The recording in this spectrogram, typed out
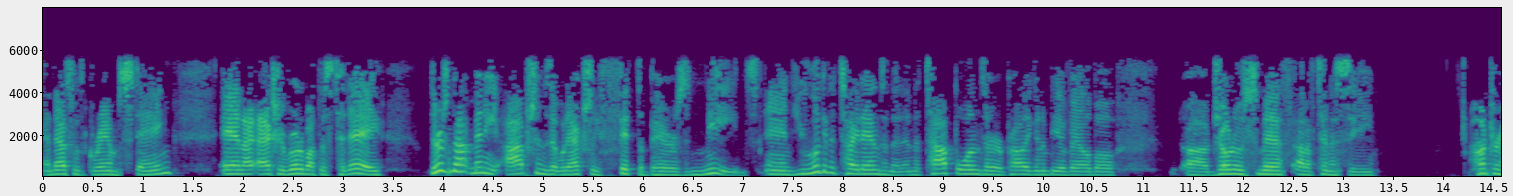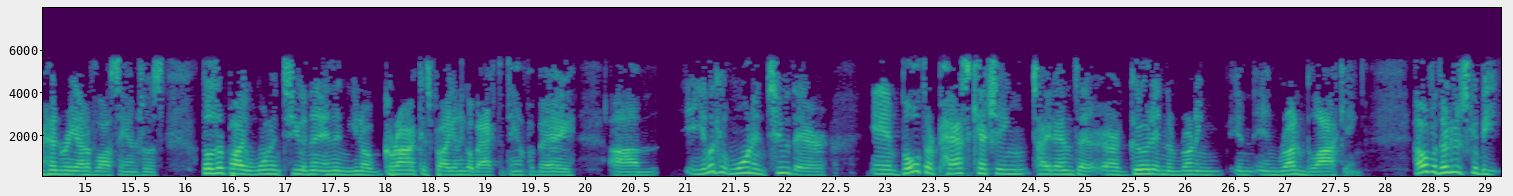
and that's with Graham staying. And I actually wrote about this today. There's not many options that would actually fit the Bears' needs. And you look at the tight ends and the, top ones that are probably going to be available: uh, Jonnu Smith out of Tennessee, Hunter Henry out of Los Angeles. Those are probably one and two, and then and then you know Gronk is probably going to go back to Tampa Bay. Um, and you look at one and two there, and both are pass catching tight ends that are good in the running in in run blocking. However, they're just going to be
